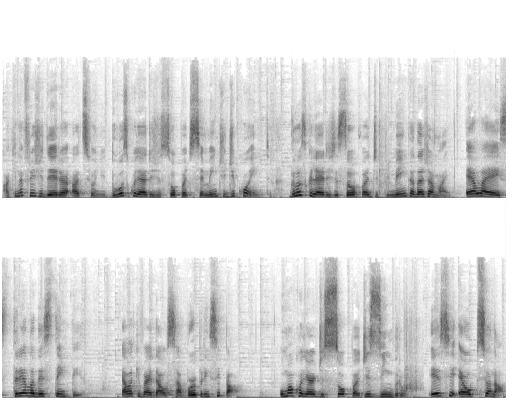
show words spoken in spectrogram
Aqui na frigideira adicione duas colheres de sopa de semente de coentro, duas colheres de sopa de pimenta da Jamaica. Ela é a estrela desse tempero, ela que vai dar o sabor principal uma colher de sopa de zimbro. Esse é opcional,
